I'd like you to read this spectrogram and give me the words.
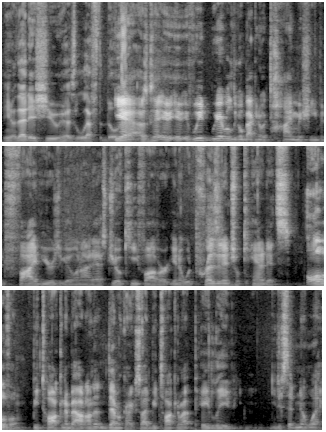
you know that issue has left the building. Yeah, I was gonna say if if we were able to go back into a time machine even five years ago, and I'd asked Joe Kefauver, you know, would presidential candidates, all of them, be talking about on the Democratic side, be talking about paid leave? You just said no way.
